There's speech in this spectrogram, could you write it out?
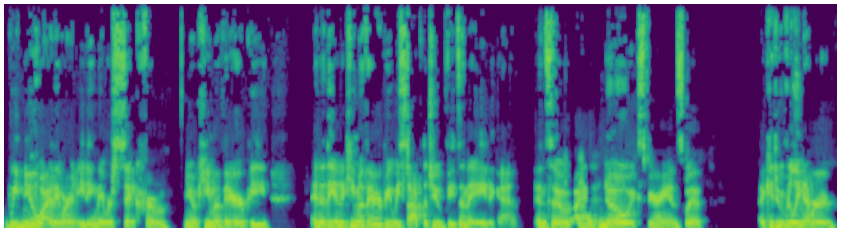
we knew why they weren't eating. They were sick from, you know, chemotherapy. And at the end of chemotherapy, we stopped the tube feeds and they ate again. And so I had no experience with a kid who really never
